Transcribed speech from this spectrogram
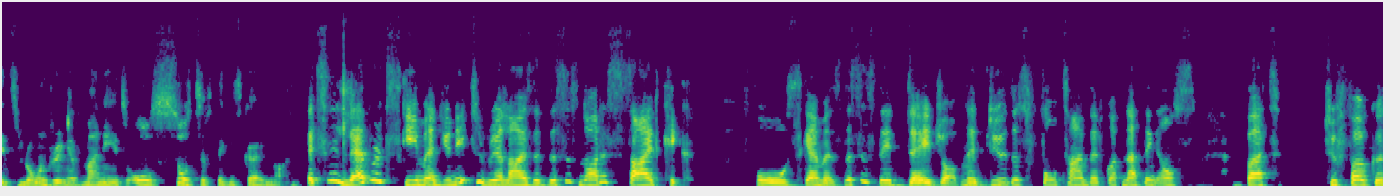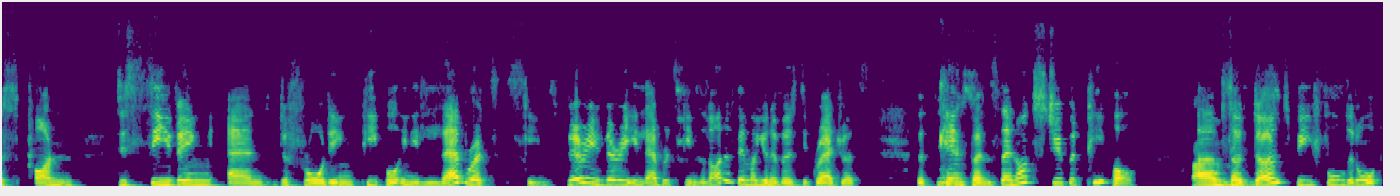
it's laundering of money. It's all sorts of things going on. It's an elaborate scheme, and you need to realize that this is not a sidekick for scammers. This is their day job. Mm. They do this full time. They've got nothing else but to focus on deceiving and defrauding people in elaborate schemes, very, very elaborate schemes. A lot of them are university graduates. The Yes. kingpins, they're not stupid people. Um, so means. don't be fooled at all.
